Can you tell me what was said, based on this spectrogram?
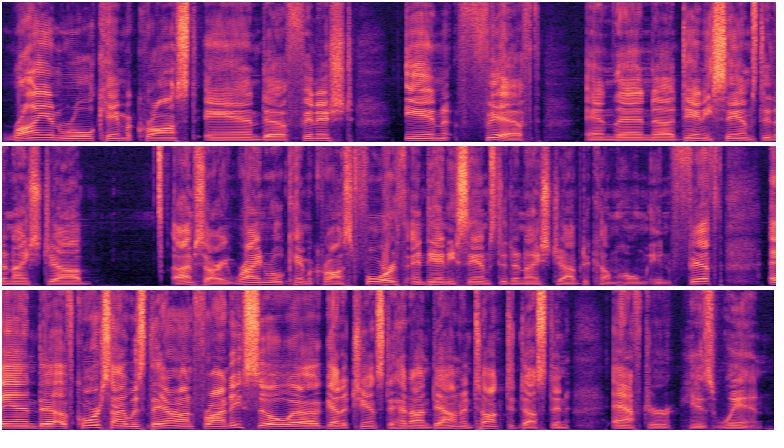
Ryan Rule came across and uh, finished in fifth. And then uh, Danny Sams did a nice job I'm sorry, Ryan Rule came across fourth, and Danny Sams did a nice job to come home in fifth. And uh, of course, I was there on Friday, so uh, got a chance to head on down and talk to Dustin after his win.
